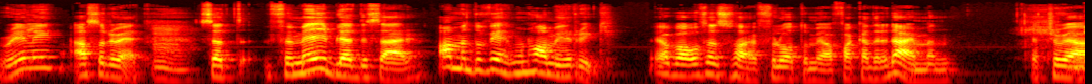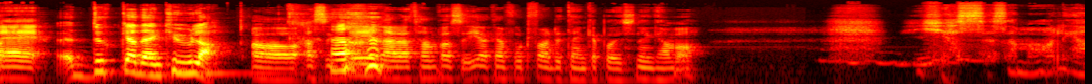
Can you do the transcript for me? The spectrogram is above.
really? Alltså du vet. Mm. Så att för mig blev det så här, ja men då vet hon har min rygg. Jag bara och sen så sa jag förlåt om jag fuckade det där men jag tror jag Nej, duckade en kula. ja alltså grejen är att han var så, jag kan fortfarande tänka på hur snygg han var. Jösses Amalia.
